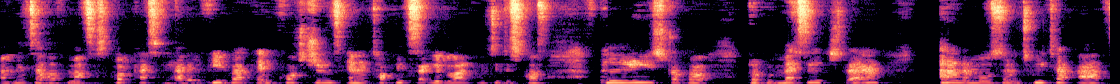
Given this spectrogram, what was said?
a Mental Health Matters podcast. If you have any feedback, any questions, any topics that you'd like me to discuss, please drop a drop a message there. And I'm also on Twitter at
